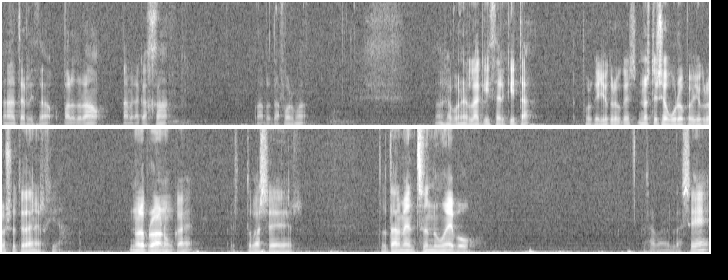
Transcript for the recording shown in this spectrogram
Ah, aterrizado. Para otro lado, dame la caja. La plataforma. Vamos a ponerla aquí cerquita. Porque yo creo que es. No estoy seguro, pero yo creo que eso te da energía. No lo he probado nunca, ¿eh? Esto va a ser totalmente nuevo. Vamos a ponerla así.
